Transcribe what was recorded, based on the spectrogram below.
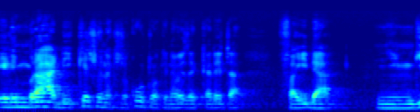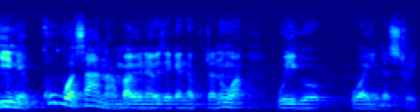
ili mradi kesho na kesho kutwa kinaweza kikaleta faida nyingine kubwa sana ambayo inaweza ikaenda kutanua wigo wa industry.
